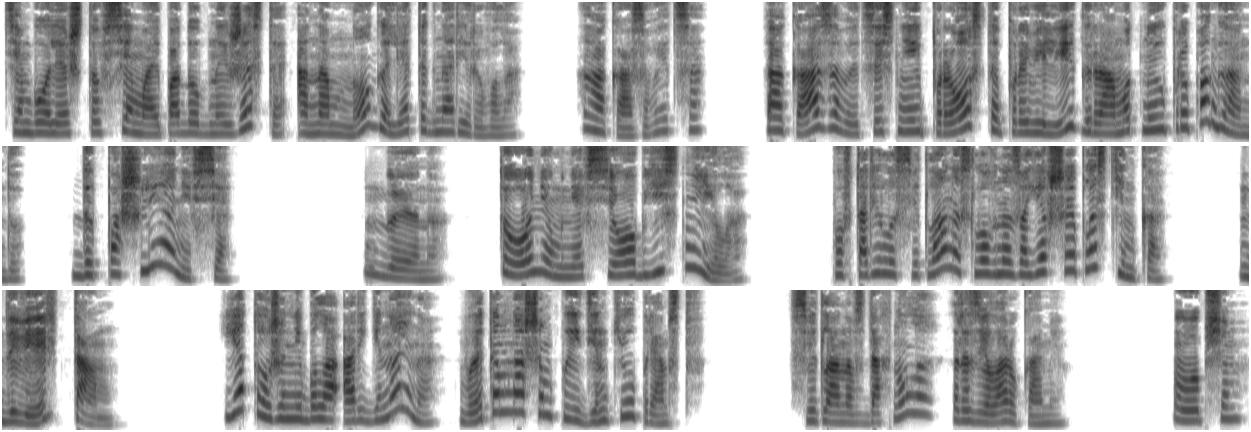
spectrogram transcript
Тем более, что все мои подобные жесты она много лет игнорировала. А оказывается... Оказывается, с ней просто провели грамотную пропаганду. Да пошли они все. «Дэна, Тоня мне все объяснила», — повторила Светлана, словно заевшая пластинка. «Дверь там». Я тоже не была оригинальна в этом нашем поединке упрямств. Светлана вздохнула, развела руками. «В общем,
